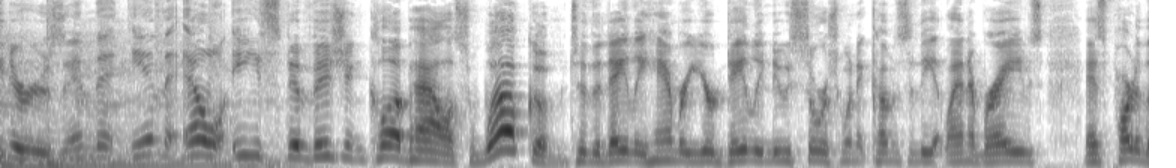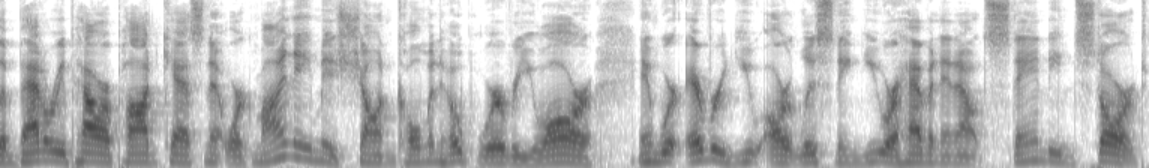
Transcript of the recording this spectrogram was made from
leaders in the NL East Division Clubhouse. Welcome to the Daily Hammer, your daily news source when it comes to the Atlanta Braves, as part of the Battery Power Podcast Network. My name is Sean Coleman. Hope wherever you are and wherever you are listening, you are having an outstanding start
